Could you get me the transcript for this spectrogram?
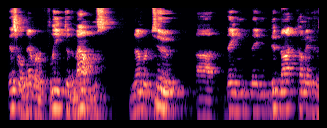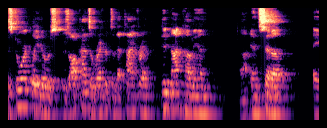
Israel never fled to the mountains. Number two, uh, they they did not come in historically. There was there's all kinds of records of that time frame. Did not come in uh, and set up a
